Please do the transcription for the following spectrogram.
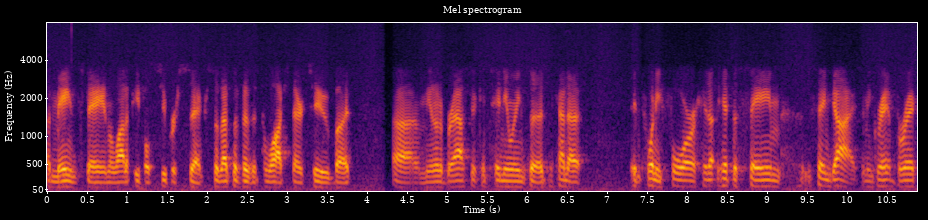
a mainstay in a lot of people's Super Six. So that's a visit to watch there too. But um, you know, Nebraska continuing to, to kind of in 24 hit hit the same the same guys. I mean, Grant Brix,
